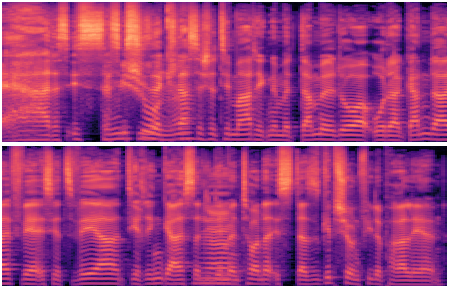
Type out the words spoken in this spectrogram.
Ja, das ist, das Irgendwie ist schon, diese ne? klassische Thematik, ne, mit Dumbledore oder Gandalf, wer ist jetzt wer, die Ringgeister, die Ja. Dementoren, da ist, da gibt schon viele Parallelen.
